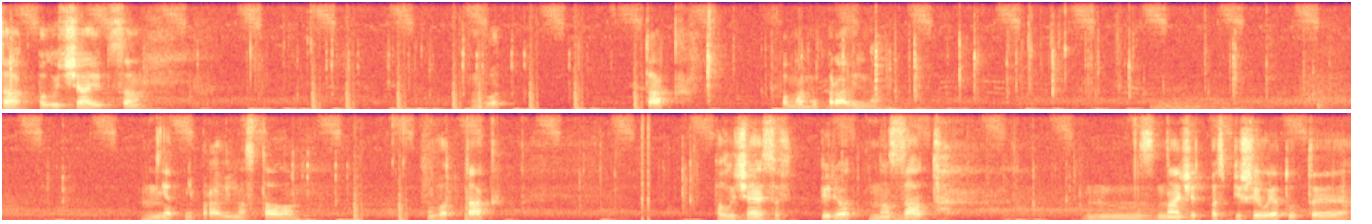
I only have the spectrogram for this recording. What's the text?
Так, получается... Вот так. По-моему, правильно. Нет, неправильно стало. Вот так. Получается вперед, назад. Значит, поспешил я тут э,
